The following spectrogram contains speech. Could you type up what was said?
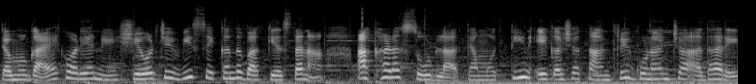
त्यामुळे गायकवाड याने शेवटचे वीस सेकंद बाकी असताना आखाडा सोडला. त्यामुळे तीन एक अशा तांत्रिक गुणांच्या आधारे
